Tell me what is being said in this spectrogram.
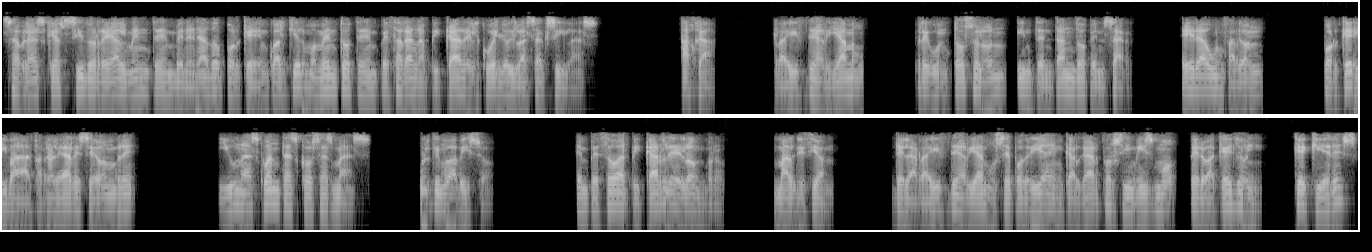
sabrás que has sido realmente envenenado porque en cualquier momento te empezarán a picar el cuello y las axilas. Ajá. ¿Raíz de Ariamo? preguntó Solón, intentando pensar. ¿Era un farol? ¿Por qué iba a farrolear ese hombre? Y unas cuantas cosas más. Último aviso. Empezó a picarle el hombro. Maldición. De la raíz de Ariamu se podría encargar por sí mismo, pero aquello y... ¿Qué quieres?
